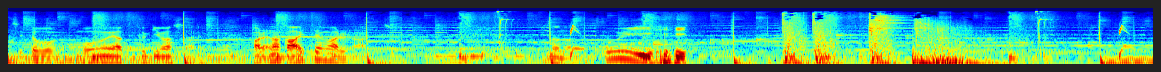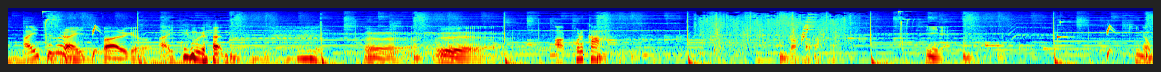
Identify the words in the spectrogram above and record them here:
アシッドボムボムやっときましたね。あれなんかアイテムあるな。あっちなんだういアイテム欄いっぱいあるけどアイテムがうん。うんあこれか。だったな。いいね。キノコ。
